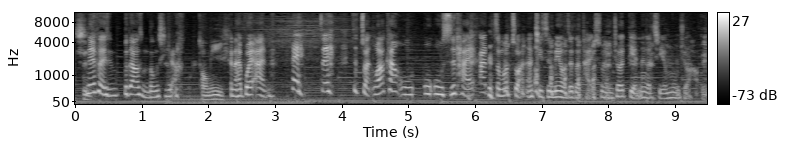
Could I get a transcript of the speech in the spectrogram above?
，Netflix 不知道什么东西啦，同意，可能还不会按。嘿，这这转我要看五五五十台啊，怎么转啊？其实没有这个台数，你就点那个节目就好了。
